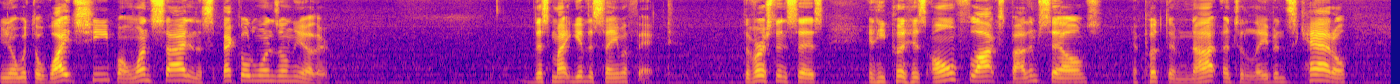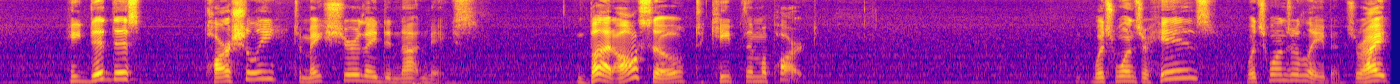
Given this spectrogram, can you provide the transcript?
you know, with the white sheep on one side and the speckled ones on the other. This might give the same effect. The verse then says, And he put his own flocks by themselves, and put them not unto Laban's cattle. He did this partially to make sure they did not mix, but also to keep them apart. Which ones are his? Which ones are Laban's, right?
